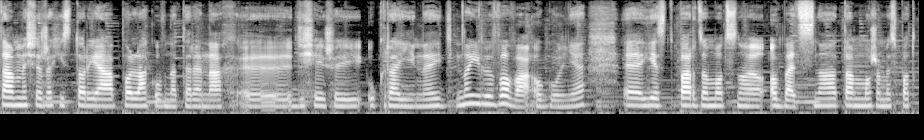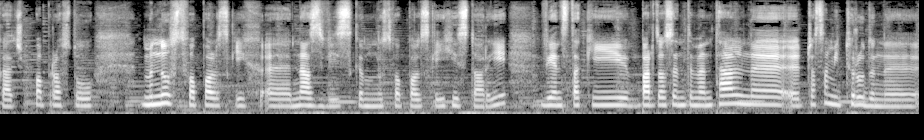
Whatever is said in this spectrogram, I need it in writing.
Tam myślę, że historia Polaków na terenach e, dzisiejszej Ukrainy, no i Lwowa ogólnie, e, jest bardzo mocno obecna. Tam możemy spotkać po prostu mnóstwo polskich e, nazwisk, mnóstwo polskiej historii, więc taki bardzo sentymentalny, e, czasami trudny,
